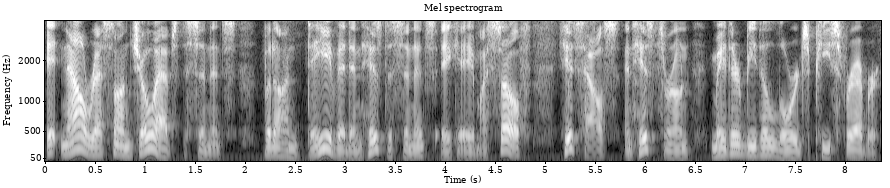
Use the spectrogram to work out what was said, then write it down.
it now rests on Joab's descendants. But on David and his descendants, aka myself, his house, and his throne, may there be the Lord's peace forever.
